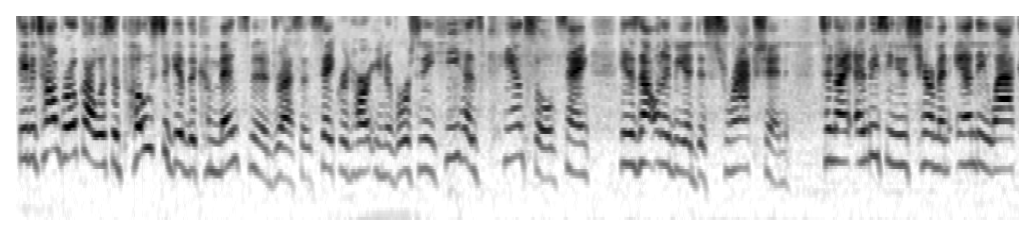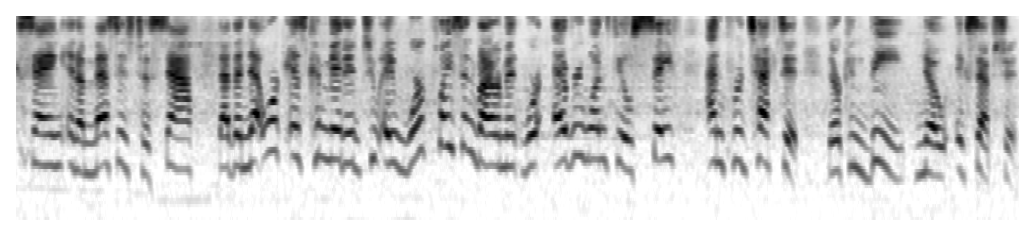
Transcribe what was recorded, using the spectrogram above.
David Tom Brokaw was supposed to give the commencement address at Sacred Heart University. He has canceled, saying he does not want to be a distraction. Tonight, NBC News Chairman Andy Lack saying in a message to staff that the network is committed to a workplace environment where everyone feels safe and protected. There can be no exception.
